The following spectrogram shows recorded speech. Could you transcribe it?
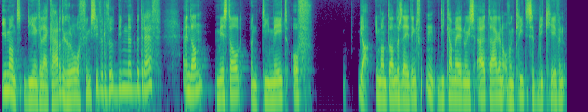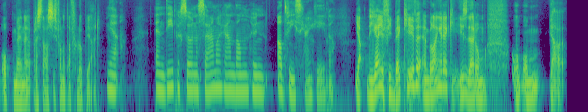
Iemand die een gelijkaardige rol of functie vervult binnen het bedrijf. En dan meestal een teammate of ja, iemand anders dat je denkt van hm, die kan mij er nog eens uitdagen of een kritische blik geven op mijn eh, prestaties van het afgelopen jaar. Ja. En die personen samen gaan dan hun advies gaan geven. Ja, die gaan je feedback geven. En belangrijk is daarom om, om ja,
